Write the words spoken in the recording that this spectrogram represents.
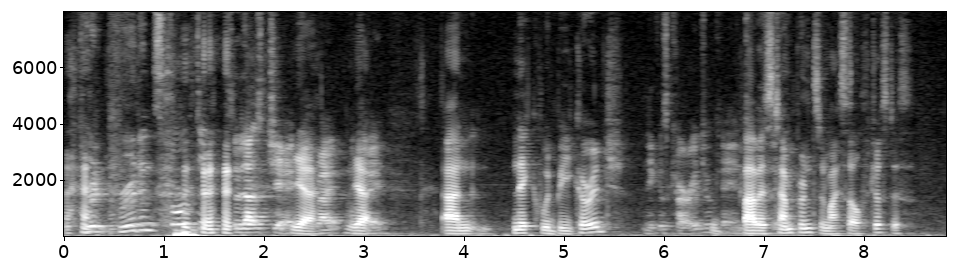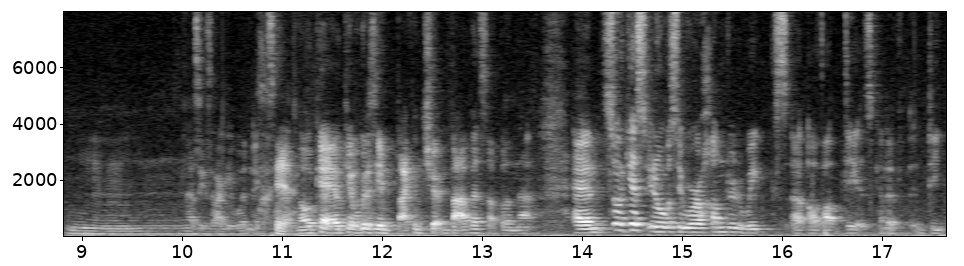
Prud- Prudence Thornton. So that's Jake, Yeah, right? yeah. Okay. and Nick would be Courage, Nick is courage. Okay. Bab is interesting. Temperance, and myself Justice. Mm, that's exactly Okay, okay, we're going to see if I can trip Babis up on that. Um, so I guess, you know, obviously we're 100 weeks uh, of updates kind of deep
